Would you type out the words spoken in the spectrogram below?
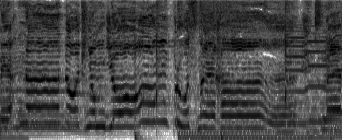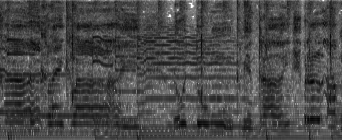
អ្នកណាដូច ខ្ញុំយំព្រោះស្នេហា ស្នេហាคล้ายคล้ายដូចទុងគ្មានត្រើយព្រិលអាប់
